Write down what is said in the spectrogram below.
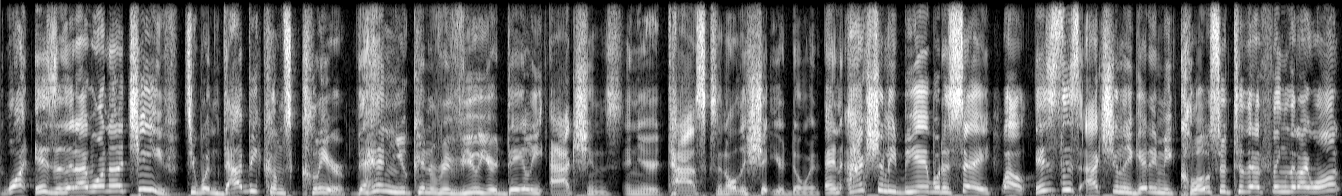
what is it that I want to achieve? See, when that becomes clear, then you can review your daily actions and your tasks and all the shit you're doing and actually be able to say, well, is this actually getting me closer to that thing that I want?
